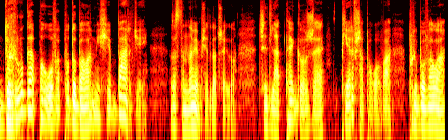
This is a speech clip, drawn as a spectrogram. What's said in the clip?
druga połowa podobała mi się bardziej. Zastanawiam się dlaczego. Czy dlatego, że pierwsza połowa próbowała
